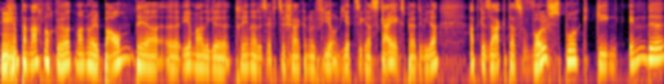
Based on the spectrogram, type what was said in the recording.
Ich habe danach noch gehört, Manuel Baum, der äh, ehemalige Trainer des FC Schalke 04 und jetziger Sky-Experte wieder, hat gesagt, dass Wolfsburg gegen Ende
